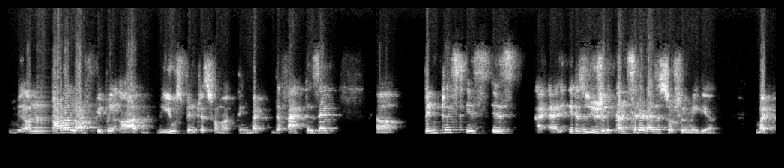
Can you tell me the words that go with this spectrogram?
not a lot of people are use Pinterest for marketing. But the fact is that uh, Pinterest is is I, I, it is usually considered as a social media, but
